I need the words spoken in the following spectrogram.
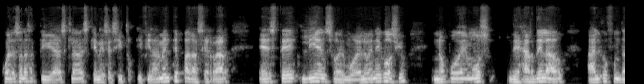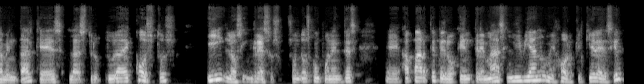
¿cuáles son las actividades claves que necesito? Y finalmente, para cerrar este lienzo del modelo de negocio, no podemos dejar de lado algo fundamental que es la estructura de costos y los ingresos. Son dos componentes eh, aparte, pero entre más liviano, mejor. ¿Qué quiere decir?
